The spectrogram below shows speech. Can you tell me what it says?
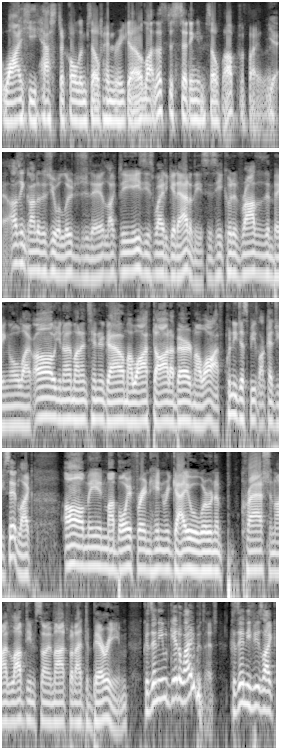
why he has to call himself Henry Gale. Like that's just setting himself up for failure. Yeah, I think kind of as you alluded to there, like the easiest way to get out of this is he could have rather than being all like, oh, you know, my name's Henry Gale, my wife died, I buried my wife. Couldn't he just be like, as you said, like, oh, me and my boyfriend Henry Gale were in a crash and I loved him so much, but I had to bury him because then he would get away with it. Because then if he's like,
